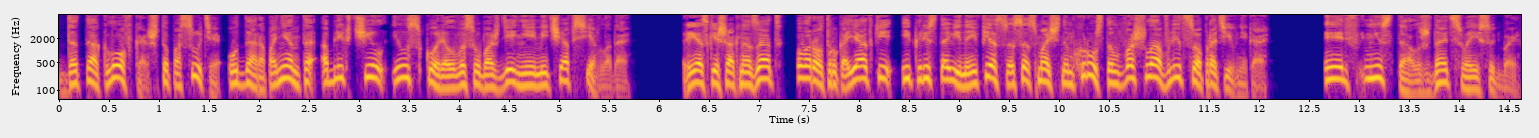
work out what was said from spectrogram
Да так ловко, что, по сути, удар оппонента облегчил и ускорил высвобождение меча Всевлада. Резкий шаг назад, поворот рукоятки, и крестовина Эфеса со смачным хрустом вошла в лицо противника. Эльф не стал ждать своей судьбы.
